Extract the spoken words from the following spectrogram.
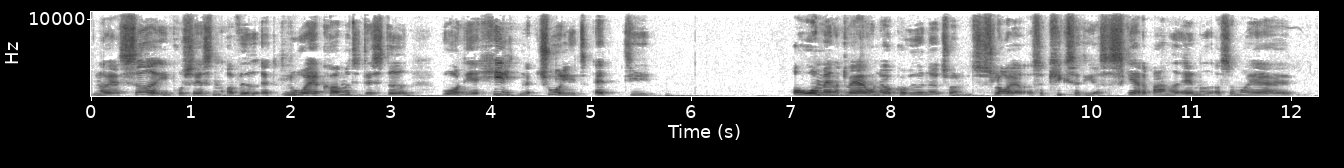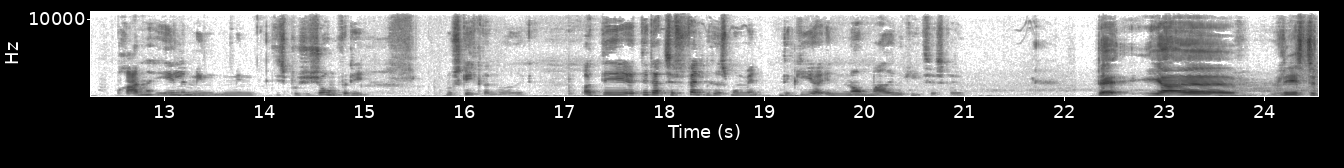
når jeg sidder i processen og ved, at nu er jeg kommet til det sted, hvor det er helt naturligt, at de overmander dværgene og går videre ned i tunnelen. Så slår jeg, og så kigger de, og så sker der bare noget andet, og så må jeg brænde hele min, min disposition, fordi nu skete der noget. Ikke? Og det, det der tilfældighedsmoment, det giver enormt meget energi til at skrive. Da jeg øh, læste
